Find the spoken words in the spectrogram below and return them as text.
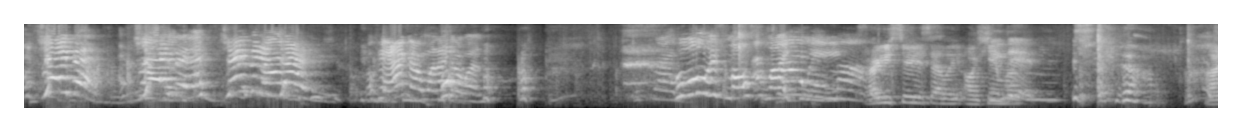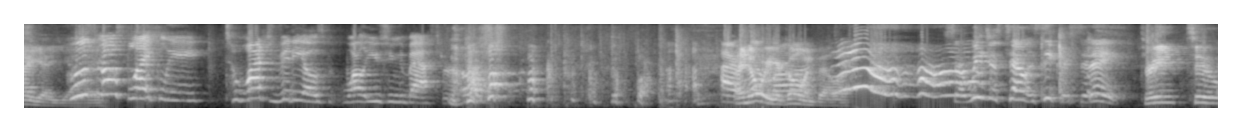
Jamin! Jamin! It's Jamin and Daddy! Okay, I got one. I got one. Who is most likely? Are you serious, Ellie? On She camera? did. Ay, ay, Who's ay. most likely to watch videos while using the bathroom? I know where you're going, Bella. So we just telling secrets today. Three, two,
